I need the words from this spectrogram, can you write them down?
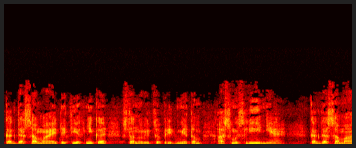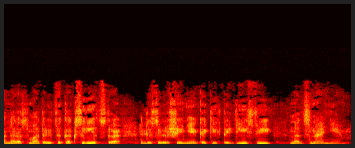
когда сама эта техника становится предметом осмысления – когда сама она рассматривается как средство для совершения каких-то действий над знанием.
